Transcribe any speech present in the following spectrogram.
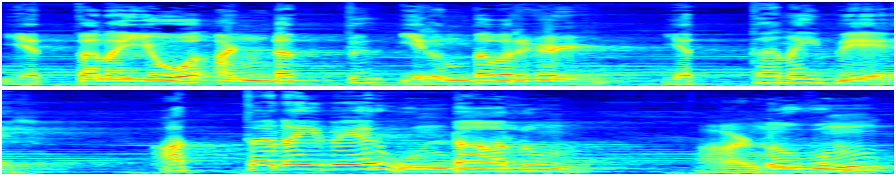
எத்தனையோ அண்டத்து இருந்தவர்கள் எத்தனை பேர் அத்தனை பேர் உண்டாலும் அணுவும்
